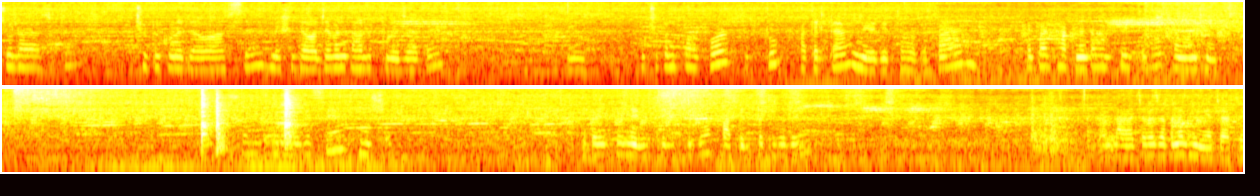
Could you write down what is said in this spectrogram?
চুলার আঁচটা ছোটো করে দেওয়া আছে, বেশি দেওয়া যাবে না, তাহলে পুড়ে যাবে। কিছুক্ষণ পর পর একটু হাতেরটা নেড়ে দিতে হবে। আর এবার ঢাকনাটা উল্টে দেবো কেমন হয়েছে হয়ে গেছে এবার একটু নেড়ে ছেড়ে দেবো, পাতিলটা ধরে নাড়াচাড়া যাবে না, ভেঙে যাবে।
